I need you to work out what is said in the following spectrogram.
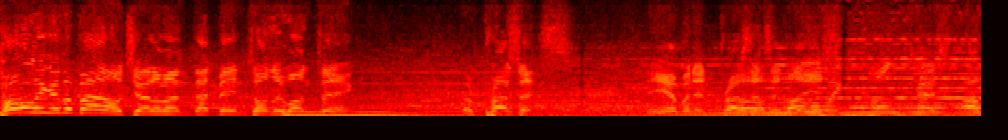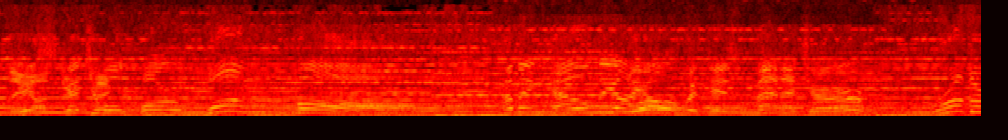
tolling of the bell, gentlemen, that means only one thing. The presence, the imminent presence the at following least. contest of the is scheduled for one fall. Coming down the aisle Whoa. with his manager, Brother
